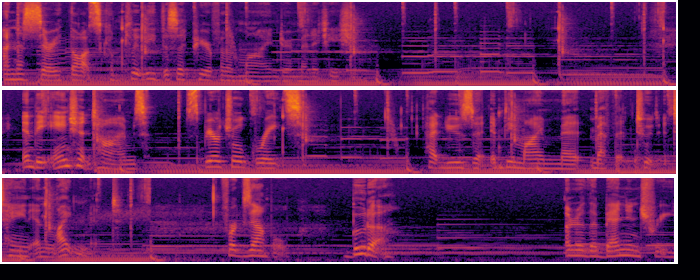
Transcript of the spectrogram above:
unnecessary thoughts completely disappear from the mind during meditation. In the ancient times, spiritual greats had used the empty mind me- method to attain enlightenment. For example, Buddha, under the banyan tree,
